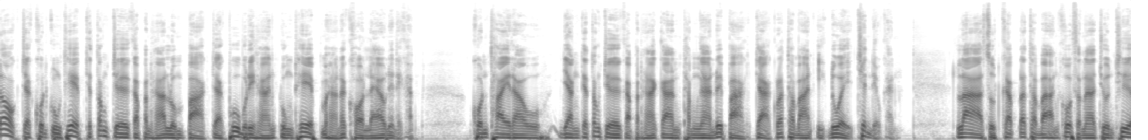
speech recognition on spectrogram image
นอกจากคนกรุงเทพจะต้องเจอกับปัญหาลมปากจากผู้บริหารกรุงเทพมหานครแล้วเนี่ยนะครับ คนไทยเรายังจะต้องเจอกับปัญหาการทำงานด้วยปากจากรัฐบาลอีกด้วย เช่นเดียวกัน ล่าสุดครับรัฐบาลโฆษณาชวนเชื่อ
